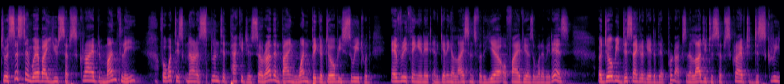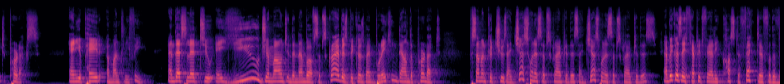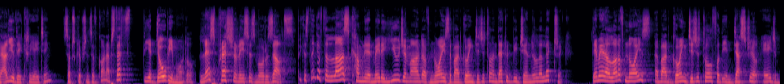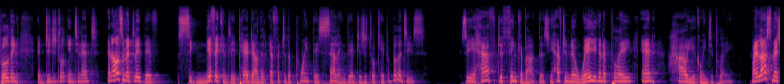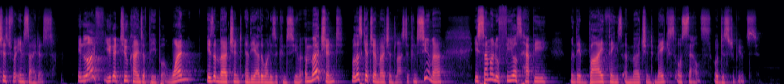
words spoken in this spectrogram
to a system whereby you subscribed monthly for what is now a splintered packages. So rather than buying one big Adobe suite with everything in it and getting a license for the year or five years or whatever it is, Adobe disaggregated their products and allowed you to subscribe to discrete products. And you paid a monthly fee. And that's led to a huge amount in the number of subscribers because by breaking down the product, someone could choose, I just want to subscribe to this, I just want to subscribe to this. And because they've kept it fairly cost effective for the value they're creating, subscriptions have gone up. So that's the Adobe model. Less press releases, more results. Because think of the last company that made a huge amount of noise about going digital, and that would be General Electric. They made a lot of noise about going digital for the industrial age, building a digital internet, and ultimately they've significantly pare down that effort to the point they're selling their digital capabilities. So you have to think about this. You have to know where you're going to play and how you're going to play. My last message for insiders in life, you get two kinds of people. One is a merchant, and the other one is a consumer. A merchant, well, let's get to a merchant last. A consumer is someone who feels happy when they buy things a merchant makes or sells or distributes.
